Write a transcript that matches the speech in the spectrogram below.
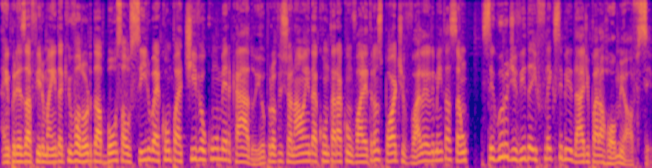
A empresa afirma ainda que o valor da bolsa auxílio é compatível com o mercado e o profissional ainda contará com vale transporte, vale alimentação, seguro de vida e flexibilidade para home office.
